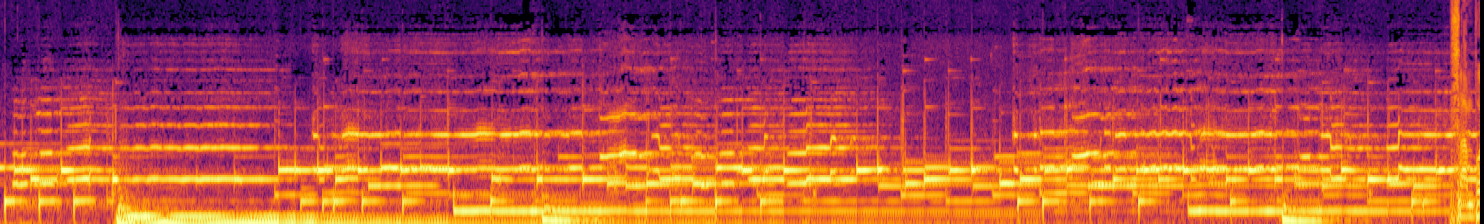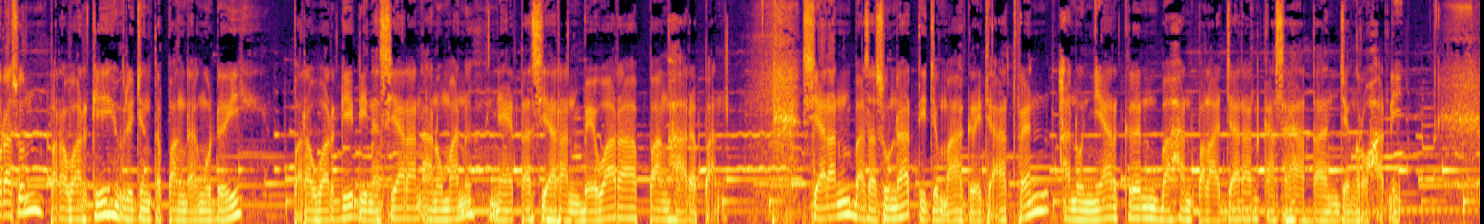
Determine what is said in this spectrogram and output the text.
Sampurasun para wargi Wilujeng Tepang Dangudei para wargi Dina siaran anu maneh nyaeta siaran Bewara Pangharepan siaran bahasa Sunda di Jemaah Gereja Advent anu nyiarkan bahan pelajaran kesehatan jeng rohani.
